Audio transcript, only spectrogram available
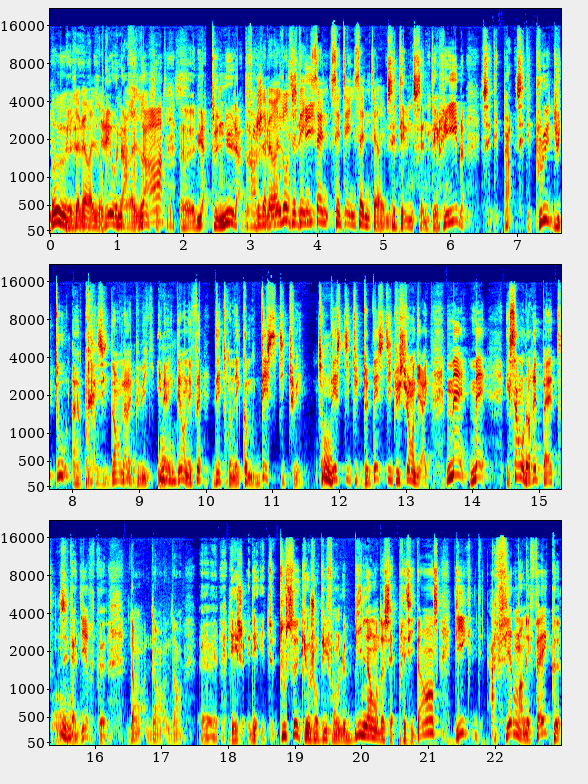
oui, vous avez raison. Léonarda euh, lui a tenu la dragée. Vous avez raison, c'était une, scène, c'était une scène terrible. C'était une scène terrible. C'était pas, c'était plus du tout un président de la République. Il a été en effet détrôné, comme destitué. Une de destitution en direct. Mais, mais, et ça on le répète, c'est-à-dire que dans, dans, dans euh, les, tous ceux qui aujourd'hui font le bilan de cette présidence dit, affirment en effet que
